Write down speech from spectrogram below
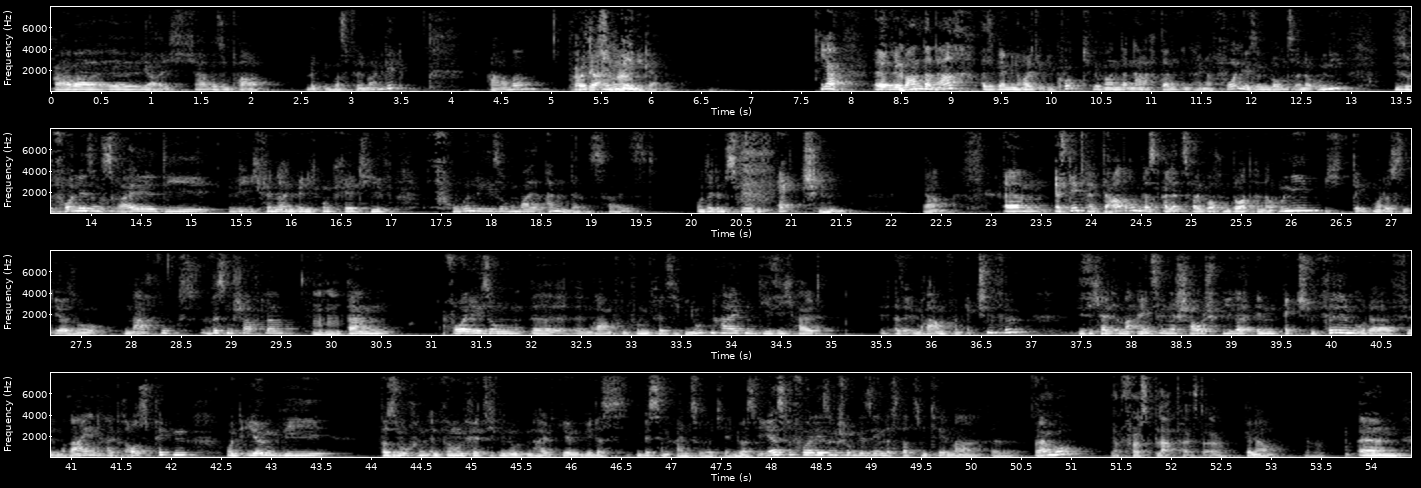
Aber äh, ja, ich habe so ein paar Lücken, was Filme angeht. Aber heute eine ne? weniger. Ja, äh, wir waren danach, also wir haben ihn heute geguckt, wir waren danach dann in einer Vorlesung bei uns an der Uni. Diese Vorlesungsreihe, die, wie ich finde, ein wenig unkreativ Vorlesung mal anders heißt, unter dem Slogan Action. Ja. Ähm, es geht halt darum, dass alle zwei Wochen dort an der Uni, ich denke mal, das sind eher so Nachwuchswissenschaftler, ähm, Vorlesungen äh, im Rahmen von 45 Minuten halten, die sich halt, also im Rahmen von Actionfilmen, die sich halt immer einzelne Schauspieler in Actionfilm oder Filmreihen halt rauspicken und irgendwie versuchen in 45 Minuten halt irgendwie das ein bisschen einzusortieren. Du hast die erste Vorlesung schon gesehen, das war zum Thema äh, Rambo. Ja, First Blood heißt er. Genau. Ja. Ähm,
